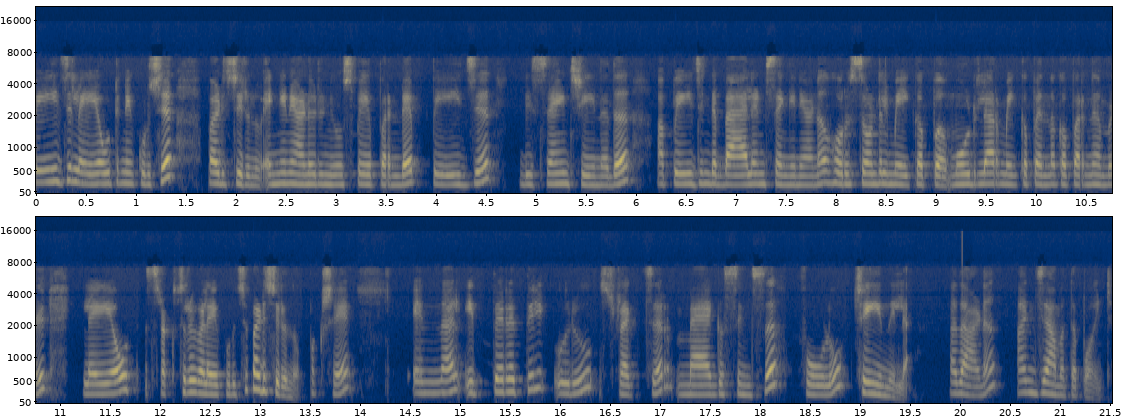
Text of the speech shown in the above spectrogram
പേജ് ലേഔട്ടിനെ കുറിച്ച് പഠിച്ചിരുന്നു. എങ്ങനെയാണ് ഒരു ന്യൂസ് പേപ്പറിന്റെ പേജ് ഡിസൈൻ ചെയ്യുന്നത്? ആ പേജിന്റെ ബാലൻസ് എങ്ങനെയാണ്? ഹൊറിസോണ്ടൽ മേക്കപ്പ് മോഡുലാർ മേക്കപ്പ് എന്നൊക്കെ പറഞ്ഞ് നമ്മൾ ലേഔട്ട് സ്ട്രക്ചറുകളെ കുറിച്ച് പഠിച്ചിരുന്നു. പക്ഷേ എന്നാൽ ഇത്തരത്തിൽ ഒരു സ്ട്രക്ചർ മാഗസിൻസ് ഫോളോ ചെയ്യുന്നില്ല. അതാണ് അഞ്ചാമത്തെ പോയിന്റ്.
